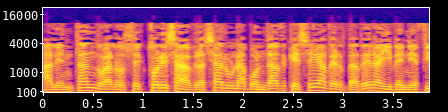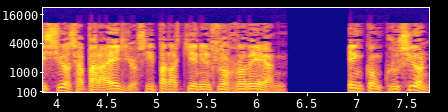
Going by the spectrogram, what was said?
alentando a los lectores a abrazar una bondad que sea verdadera y beneficiosa para ellos y para quienes los rodean. En conclusión,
